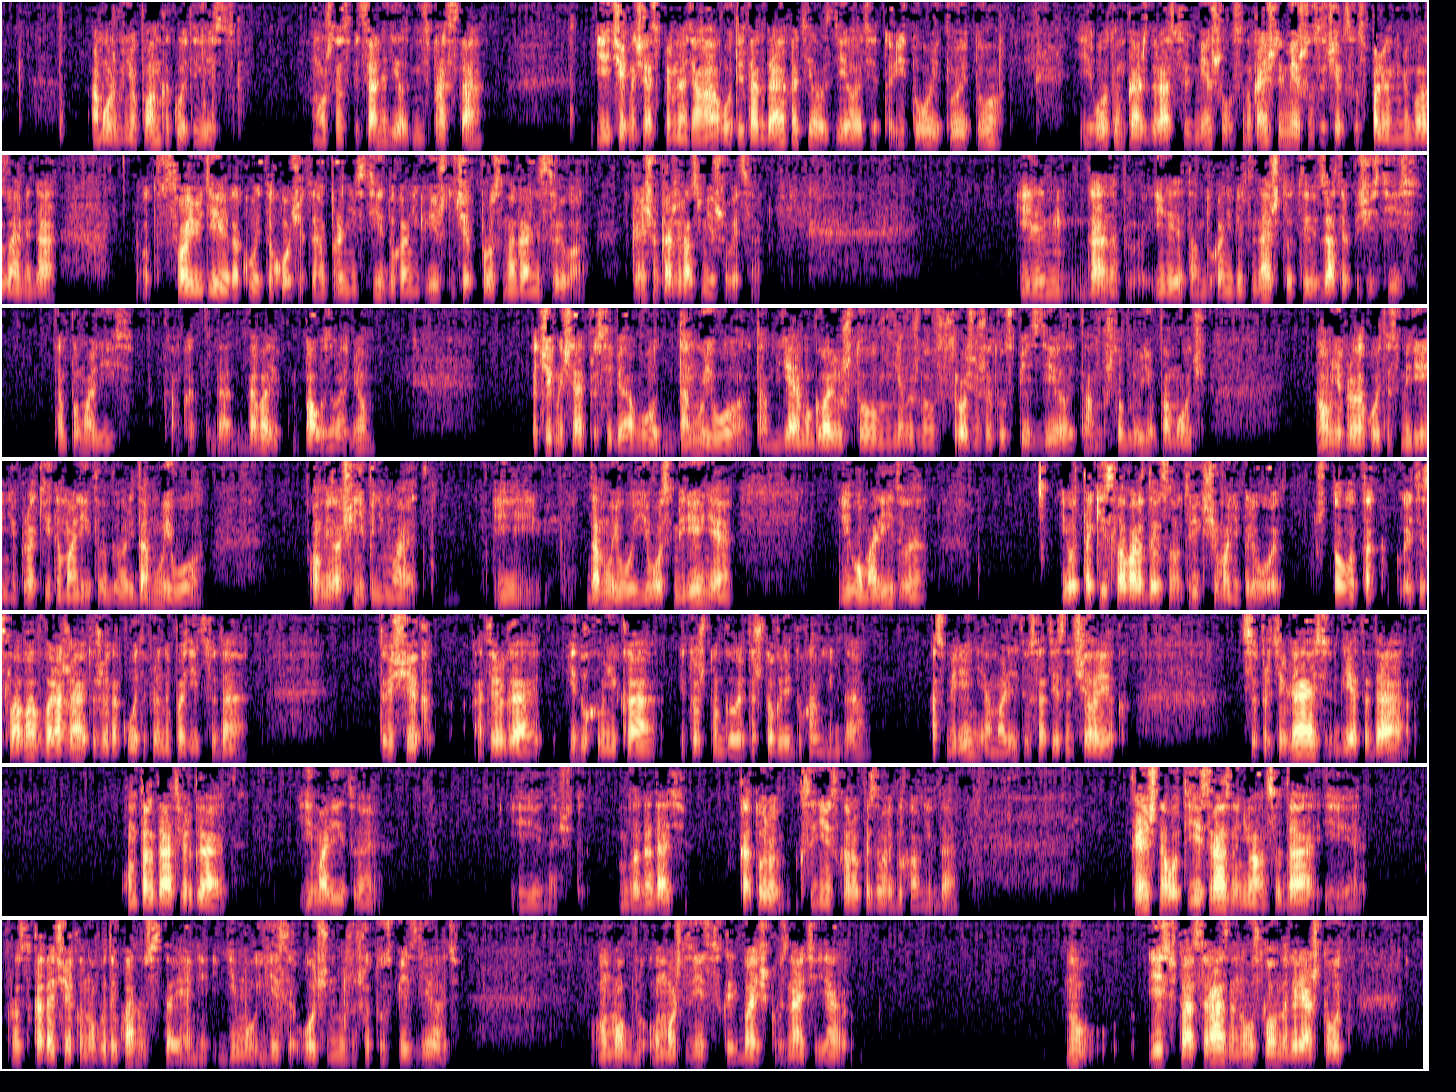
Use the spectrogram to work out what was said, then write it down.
А может у него план какой-то есть? Может он специально делает, неспроста? И человек начинает вспоминать, а вот и тогда я хотел сделать это, и то, и то, и то. И вот он каждый раз все вмешивался. Ну, конечно, вмешивался человек с воспаленными глазами, да. Вот свою идею какую-то хочет э, пронести, духовник видит, что человек просто на грани срыва. Конечно, он каждый раз вмешивается. Или, да, или там духовник говорит, знаешь, что ты завтра почистись, там помолись, там как-то, да, давай паузу возьмем. А человек начинает про себя, вот, да ну его, там, я ему говорю, что мне нужно срочно что-то успеть сделать, там, чтобы людям помочь. А он мне про какое-то смирение, про какие-то молитвы говорит, да ну его. Он меня вообще не понимает. И да ну его, его смирение, его молитвы. И вот такие слова раздаются внутри, к чему они приводят? Что вот так эти слова выражают уже какую-то определенную позицию, да? То есть человек отвергает и духовника, и то, что он говорит. А что говорит духовник, да? О смирении, о молитве, соответственно, человек, сопротивляясь где-то, да, он тогда отвергает и молитвы, и, значит, благодать, которую, к соединению с которой призывает духовник, да. Конечно, вот есть разные нюансы, да, и просто когда человек, ну, в адекватном состоянии, ему, если очень нужно что-то успеть сделать, он, мог, он может извиниться и сказать, батюшка, вы знаете, я... Ну, есть ситуации разные, но условно говоря, что вот,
